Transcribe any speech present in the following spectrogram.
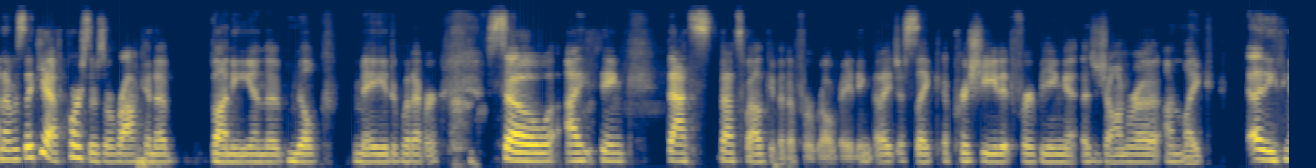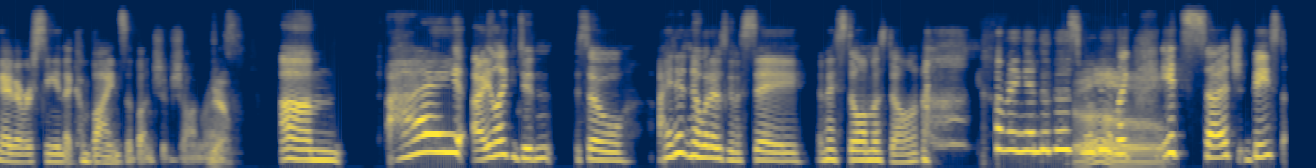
And I was like, yeah, of course there's a rock and a bunny and the milk maid, whatever. So I think that's that's why I'll give it a for real rating. That I just like appreciate it for being a, a genre unlike anything I've ever seen that combines a bunch of genres. Yeah. Um, I I like didn't so I didn't know what I was gonna say, and I still almost don't. Coming into this movie, like Oh. it's such based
